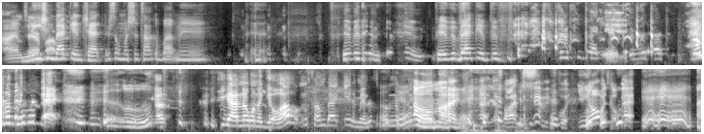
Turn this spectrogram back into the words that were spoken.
I am Nation terrified. back in chat. There's so much to talk about, man. Pivot in, pivot in, Pivot back in. Pivot back. pivot back in, pivot back. I'm the pivot back. You got no one to go out and come back in, man. Okay. Oh my god. That's why I pivot foot. You can always go back. Yeah.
